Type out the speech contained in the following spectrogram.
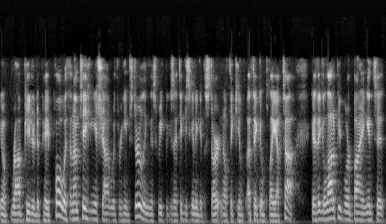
you know, rob Peter to pay Paul with, and I'm taking a shot with Raheem Sterling this week because I think he's going to get the start, and I think he'll, I think he'll play up top. I think a lot of people are buying into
